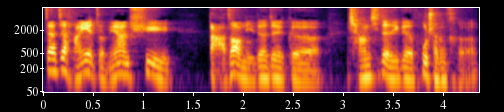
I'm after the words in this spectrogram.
在这行业怎么样去打造你的这个。长期的一个护城河。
